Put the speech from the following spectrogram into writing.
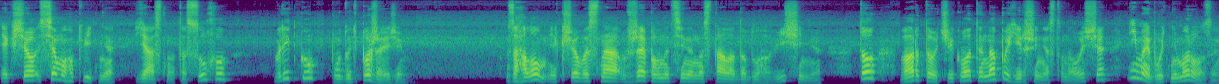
якщо 7 квітня ясно та сухо, влітку будуть пожежі. Загалом, якщо весна вже повноцінно настала до благовіщення, то варто очікувати на погіршення становища і майбутні морози.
